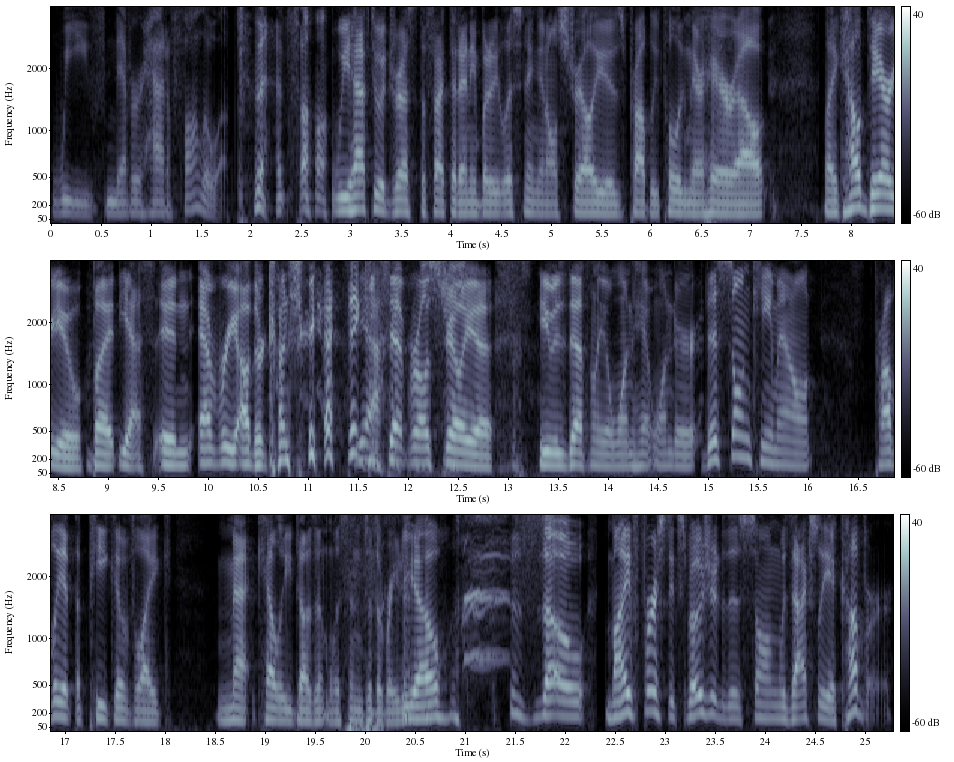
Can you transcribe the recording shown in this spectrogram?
we've never had a follow up to that song. we have to address the fact that anybody listening in Australia is probably pulling their hair out. Like, how dare you? But yes, in every other country, I think, Yeah. except for Australia, he was definitely a one hit wonder. This song came out probably at the peak of like Matt Kelly doesn't listen to the radio. so my first exposure to this song was actually a cover.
